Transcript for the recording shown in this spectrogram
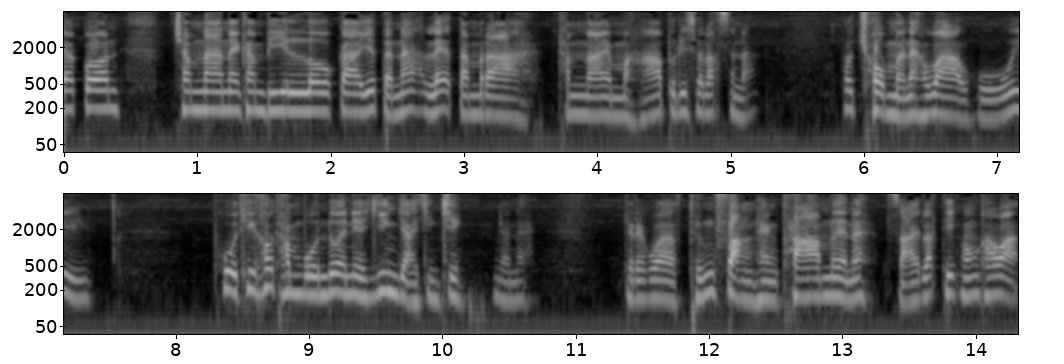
ยากรณ์ชำนาญในคัมภีร์โลกายตนะและตำราทำนายมหาปริศลักษณะเขาชมนะว่าโอ้โหผู้ที่เขาทำบุญด้วยเนี่ยยิ่งใหญ่จริงๆเนี่ยนะ เรียกว่าถึงฝั่งแห่งพราหมณ์เลยนะสายลัทธิของเขาอะ่ะ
